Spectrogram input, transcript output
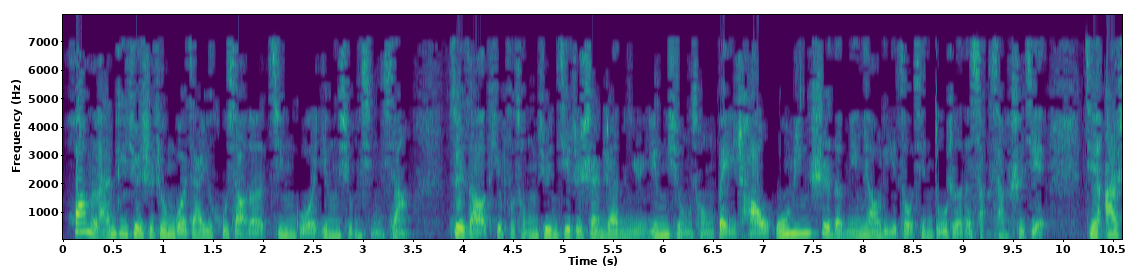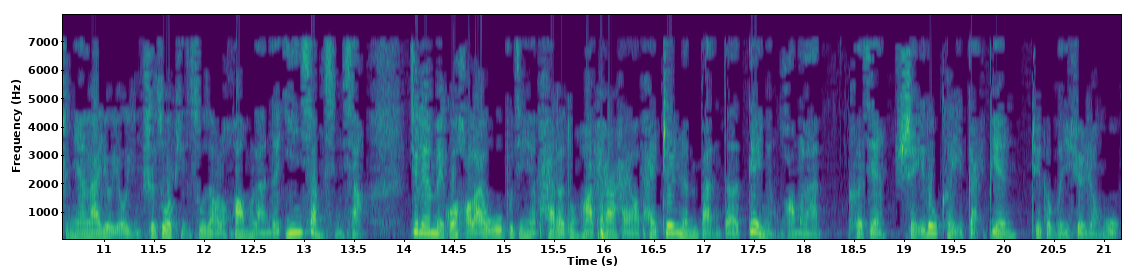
花木兰的确是中国家喻户晓的巾帼英雄形象。最早替父从军、机智善战的女英雄，从北朝无名氏的民谣里走进读者的想象世界。近二十年来，又有影视作品塑造了花木兰的音像形象。就连美国好莱坞不仅也拍了动画片，还要拍真人版的电影《花木兰》。可见，谁都可以改编这个文学人物。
